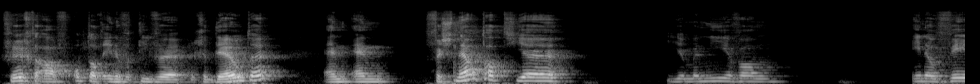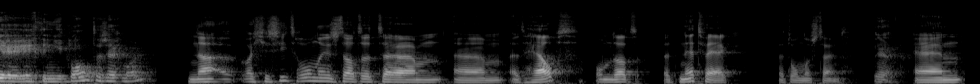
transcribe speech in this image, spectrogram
vruchten af op dat innovatieve gedeelte. En, en versnelt dat je, je manier van innoveren richting je klanten, zeg maar? Nou, wat je ziet, Ron, is dat het, ehm, ehm, het helpt omdat het netwerk het ondersteunt. Ja. En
